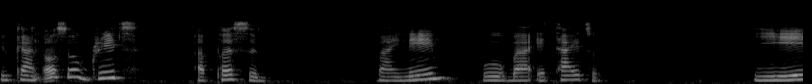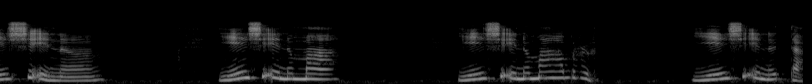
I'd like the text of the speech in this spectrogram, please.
you can also greet a person by name or by a title. Yinshina yinshina ma. Yinshina mabru shi'ina mabru, yin shi'ina ta,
